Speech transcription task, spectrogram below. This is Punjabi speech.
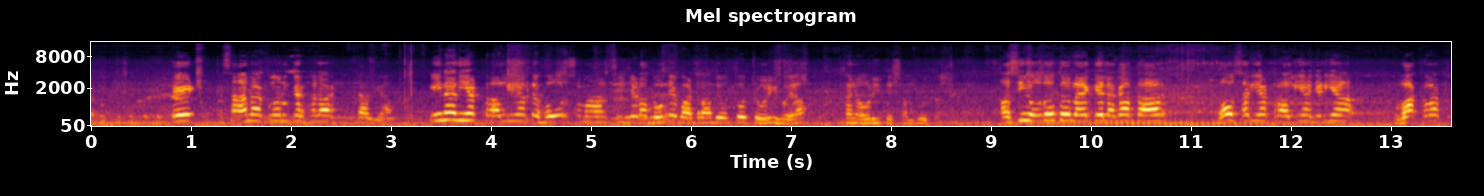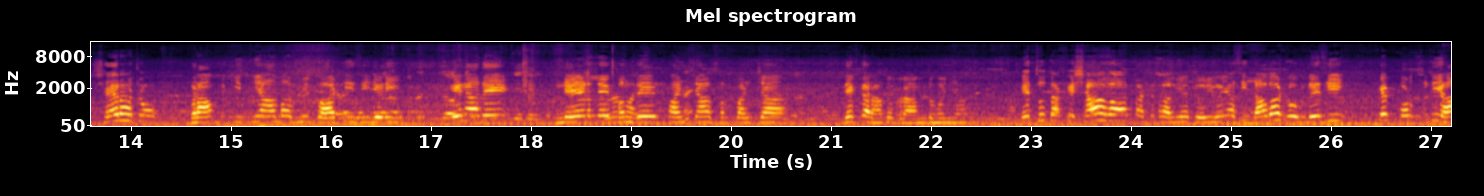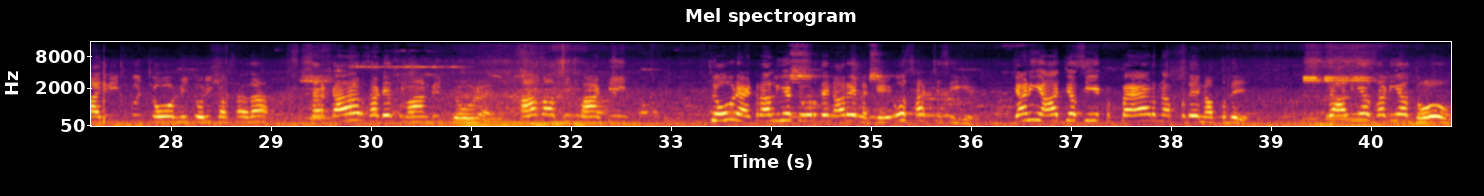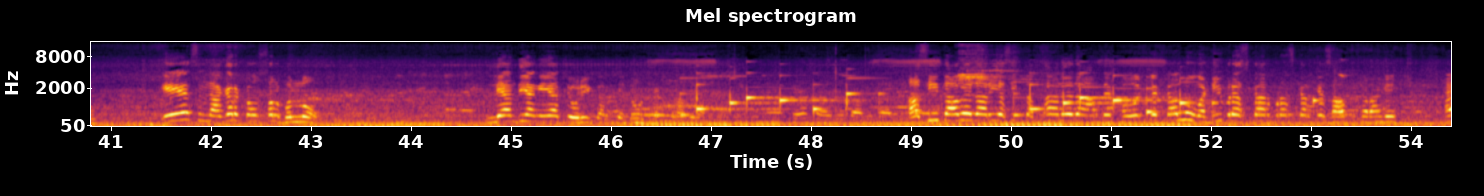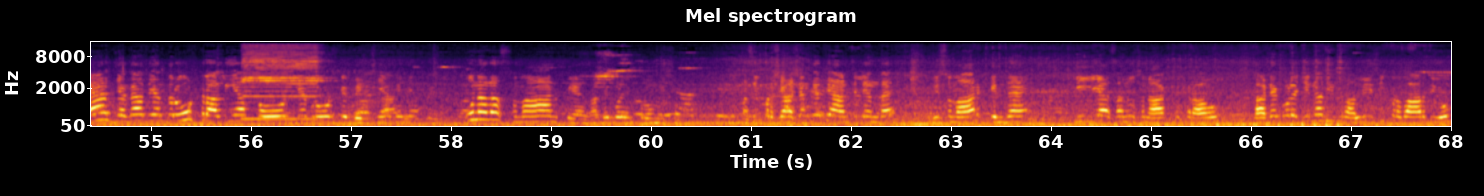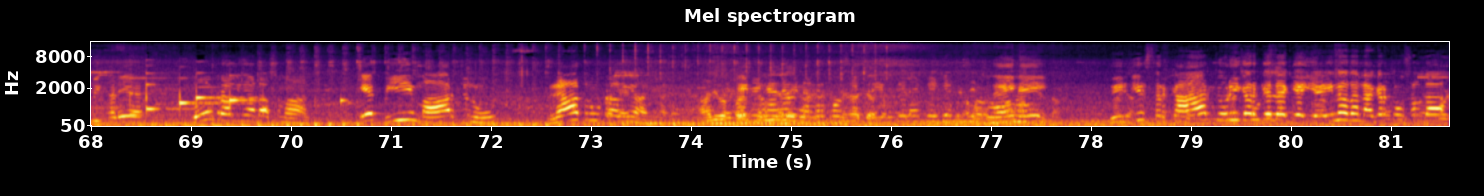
ਤੇ ਕਿਸਾਨ ਆਗੂਆਂ ਨੂੰ ਗ੍ਰਿਫਤਾਰ ਕੀਤਾ ਗਿਆ ਇਹਨਾਂ ਦੀਆਂ ਟਰਾਲੀਆਂ ਤੇ ਹੋਰ ਸਮਾਨ ਸੀ ਜਿਹੜਾ ਦੋਨੇ ਬਾਰਡਰਾਂ ਦੇ ਉੱਤੋਂ ਚੋਰੀ ਹੋਇਆ, ਖਨੌਰੀ ਤੇ ਸ਼ੰਭੂ ਤੋਂ। ਅਸੀਂ ਉਦੋਂ ਤੋਂ ਲੈ ਕੇ ਲਗਾਤਾਰ ਬਹੁਤ ਸਾਰੀਆਂ ਟਰਾਲੀਆਂ ਜਿਹੜੀਆਂ ਵੱਖ-ਵੱਖ ਸ਼ਹਿਰਾਂ ਚੋਂ ਬਰਾਮਦ ਕੀਤੀਆਂ। ਆਮ ਆਦਮੀ ਪਾਰਟੀ ਸੀ ਜਿਹੜੀ ਇਹਨਾਂ ਦੇ ਨੇੜਲੇ ਬੰਦੇ ਪੰਚਾਂ ਸਰਪੰਚਾਂ ਦੇ ਘਰਾਂ ਤੋਂ ਬਰਾਮਦ ਹੋਈਆਂ। ਇੱਥੋਂ ਤੱਕ ਕਿ ਸ਼ਾਹਬਾਦ ਤੱਕ ਟਰਾਲੀਆਂ ਚੋਰੀ ਹੋਈਆਂ। ਅਸੀਂ ਦਾਵਾ ਠੋਕਦੇ ਸੀ ਕਿ ਪੁਲਿਸ ਦੀ ਹਾਜ਼ਰੀ 'ਚ ਕੋਈ ਚੋਰ ਨਹੀਂ ਚੋਰੀ ਕਰ ਸਕਦਾ। ਸਰਕਾਰ ਸਾਡੇ ਸਮਾਨ ਦੀ ਚੋਰ ਹੈ। ਆਮ ਆਦਮੀ ਪਾਰਟੀ ਚੋਰ ਹੈ, ਟਰਾਲੀਆਂ ਚੋਰ ਦੇ ਨਾਰੇ ਲੱਗੇ, ਉਹ ਸੱਚ ਸੀਗੇ। ਜਾਣੀ ਅੱਜ ਅਸੀਂ ਇੱਕ ਪੈੜ ਨੱਪਦੇ ਨੱਪਦੇ ਟਰਾਲੀਆਂ ਸਾਡੀਆਂ ਦੋ, ਇਸ ਨਗਰ ਕੌਂਸਲ ਵੱਲੋਂ ਲਿਆਂਦੀਆਂ ਗਈਆਂ ਚੋਰੀ ਕਰਕੇ ਦੋ ਟਰੈਕਟਰਾਂ ਅਸੀਂ ਦਾਅਵੇਦਾਰੀ, ਅਸੀਂ ਤੱਥਾਂ ਦੇ ਆਧਾਰ ਤੇ ਖੋਜ ਕੇ ਕੱਲ ਨੂੰ ਵੱਡੀ ਪ੍ਰੈਸ ਕਾਨਫਰੰਸ ਕਰਕੇ ਸਾਬਤ ਕਰਾਂਗੇ। ਇਹ ਜਗ੍ਹਾ ਦੇ ਅੰਦਰ ਉਹ ਟਰਾਲੀਆਂ ਤੋੜ ਕੇ, ਫਰੋੜ ਕੇ ਵੇਚੀਆਂ ਗਈਆਂ। ਉਹਨਾਂ ਦਾ ਸਮਾਨ ਪਿਆ ਸਾਡੇ ਕੋਲ ਇਨਫੋਰਮੇਸ਼ਨ ਅਸੀਂ ਪ੍ਰਸ਼ਾਸਨ ਦੇ ਧਿਆਨ 'ਚ ਲਿਆਂਦਾ ਹੈ ਵੀ ਸਮਾਨ ਕਿੰਨਾ ਹੈ ਕੀ ਆ ਸਾਨੂੰ ਸ਼ਨਾਖਤ ਕਰਾਓ। ਸਾਡੇ ਕੋਲੇ ਜਿਨ੍ਹਾਂ ਦੀ ਟਰਾਲੀ ਸੀ ਪਰਿਵਾਰ ਦੀ ਉਹ ਵੀ ਖੜੇ ਆ ਦੋ ਟਰਾਲੀਆਂ ਦਾ ਸਮਾਨ। ਇਹ 20 ਮਾਰਚ ਨੂੰ ਰਾਤ ਨੂੰ ਟਰਾਲੀਆਂ ਆਈਆਂ। ਕਿਸੇ ਚੋਰ ਨਹੀਂ ਨਹੀਂ। ਵੀਰ ਜੀ ਸਰਕਾਰ ਚੋਰੀ ਕਰਕੇ ਲੈ ਕੇ ਆਈ ਹੈ। ਇਹਨਾਂ ਦਾ ਨਗਰ ਕੌਂਸਲ ਦਾ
